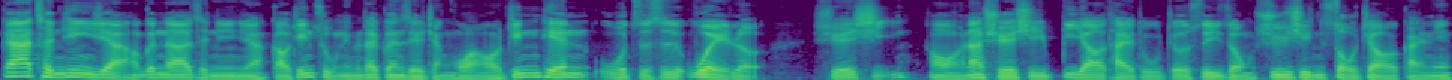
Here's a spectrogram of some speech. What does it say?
跟大家澄清一下，跟大家澄清一下，搞清楚你们在跟谁讲话哦。今天我只是为了。学习哦，那学习必要态度就是一种虚心受教的概念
